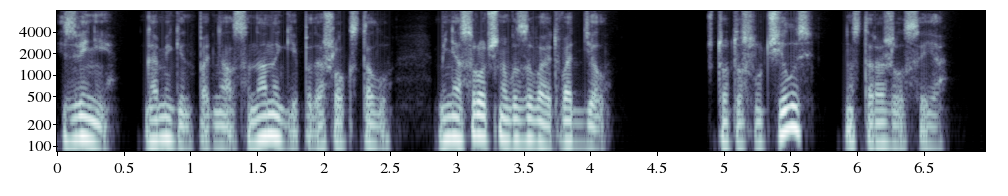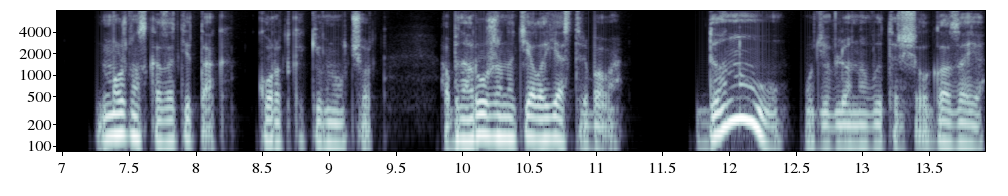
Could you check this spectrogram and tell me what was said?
«Извини», — Гамегин поднялся на ноги и подошел к столу. «Меня срочно вызывают в отдел». «Что-то случилось?» — насторожился я. «Можно сказать и так», — коротко кивнул черт. «Обнаружено тело Ястребова». «Да ну!» — удивленно вытаращил глаза я.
